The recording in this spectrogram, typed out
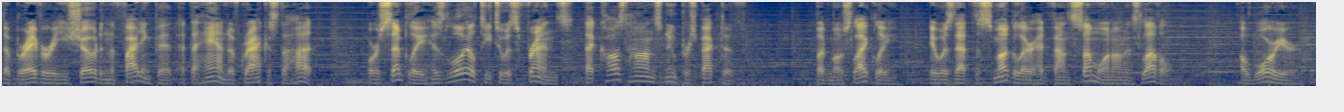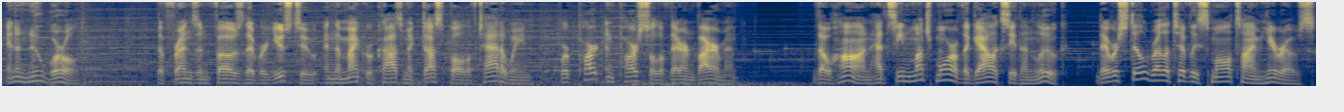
the bravery he showed in the fighting pit at the hand of Grakkus the Hutt, or simply his loyalty to his friends that caused Han's new perspective. But most likely, it was that the smuggler had found someone on his level, a warrior in a new world. The friends and foes they were used to in the microcosmic dust bowl of Tatooine were part and parcel of their environment. Though Han had seen much more of the galaxy than Luke, they were still relatively small time heroes.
